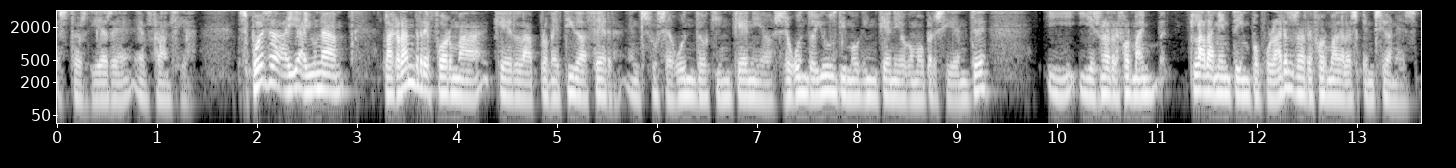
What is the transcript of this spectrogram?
estos días en Francia. Después hay, una, la gran reforma que él ha prometido hacer en su segundo quinquenio, segundo y último quinquenio como presidente, y, es una reforma claramente impopular, es la reforma de las pensiones.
